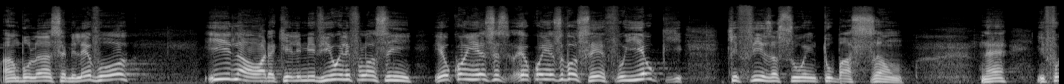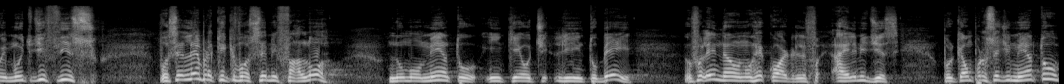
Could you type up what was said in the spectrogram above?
A ambulância me levou e na hora que ele me viu, ele falou assim: Eu conheço, eu conheço você, fui eu que, que fiz a sua intubação. Né? E foi muito difícil. Você lembra o que, que você me falou no momento em que eu te, lhe intubei? Eu falei: Não, não recordo. Ele aí ele me disse: Porque é um procedimento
